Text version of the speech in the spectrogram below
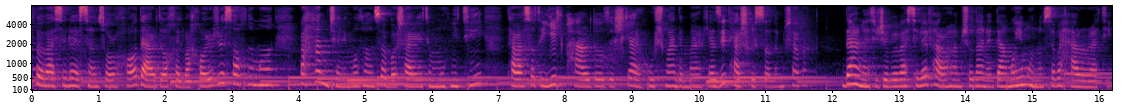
نیاز به وسیله سنسورها در داخل و خارج ساختمان و همچنین متناسب با شرایط محیطی توسط یک پردازشگر هوشمند مرکزی تشخیص داده می شود. در نتیجه به وسیله فراهم شدن دمای مناسب حرارتی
